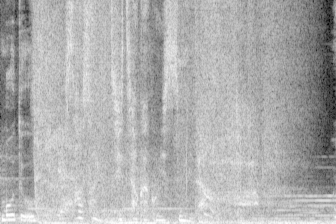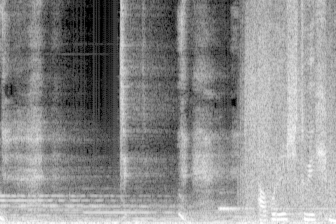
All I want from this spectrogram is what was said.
모두 서서히 지쳐가고 있습니다. 아브렐 시도의 힘은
